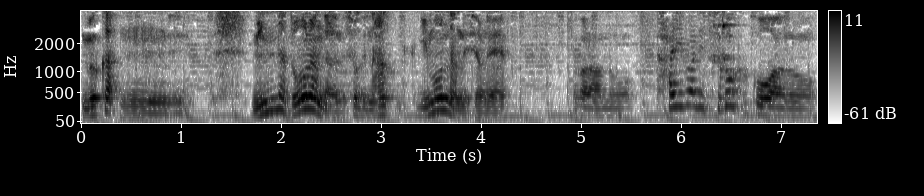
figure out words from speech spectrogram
むか、うん、みんなどうなんだろうね。それな疑問なんですよね。だからあの、会話にすごくこう、あの、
